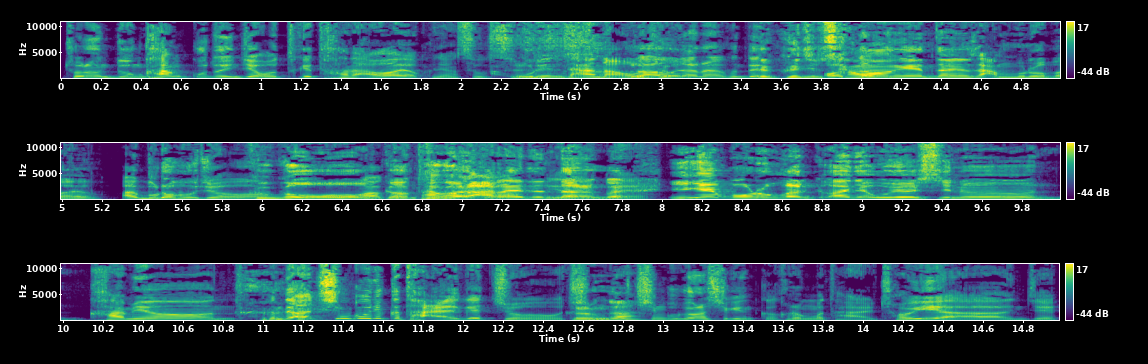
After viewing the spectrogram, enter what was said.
저는 눈 감고도 이제 어떻게 다 나와요. 그냥 쓱쓱. 우린 다 나오죠. 나오잖아요. 근데 그집 어떤- 상황에 대해서 안 물어봐요? 아 물어보죠. 그거 아, 그러니까 그걸. 알아야 된다는 예, 거야. 네. 이게 모르고 갈 거 아니야 우열 씨는. 가면 근데 아 친구니까 다 알겠죠. 그런가? 친구 친구 결혼식이니까 그런 거 다 알. 저희야 이제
